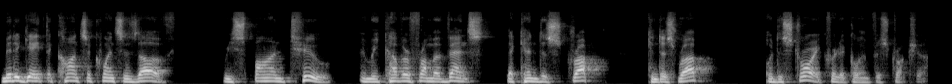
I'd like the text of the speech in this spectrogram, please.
mitigate the consequences of, respond to, and recover from events that can disrupt, can disrupt or destroy critical infrastructure.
